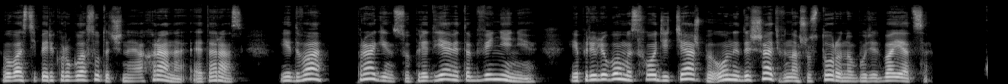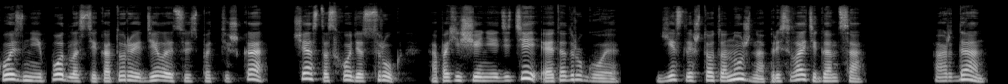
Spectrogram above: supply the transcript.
У вас теперь круглосуточная охрана, это раз. И два, Прагинсу предъявят обвинение, и при любом исходе тяжбы он и дышать в нашу сторону будет бояться. Козни и подлости, которые делаются из-под тишка, часто сходят с рук, а похищение детей – это другое. Если что-то нужно, присылайте гонца. Ардан,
